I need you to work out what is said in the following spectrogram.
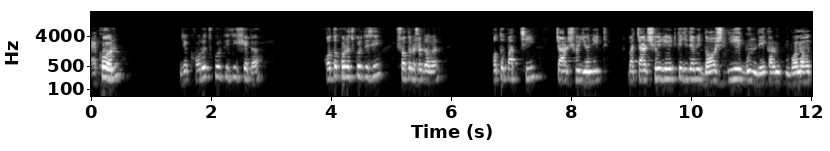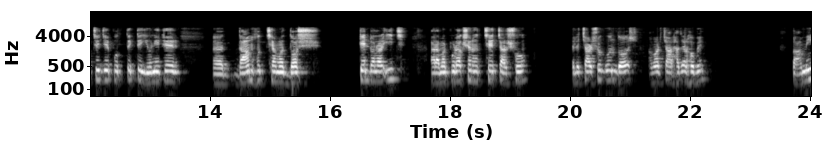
এখন যে খরচ করতেছি সেটা, কত খরচ করতেছি? সতেরোশো ডলার কত পাচ্ছি? চারশো ইউনিট বা চারশো ইউনিটকে যদি আমি দশ দিয়ে গুণ দিই, কারণ বলা হচ্ছে যে প্রত্যেকটা ইউনিটের দাম হচ্ছে আমার দশ টেন ডলার ইচ আর আমার প্রোডাকশন হচ্ছে চারশো। তাহলে চারশো গুণ দশ, আমার চার হাজার হবে। তো আমি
